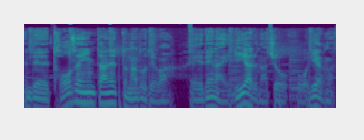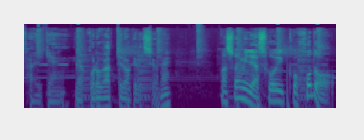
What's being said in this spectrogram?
で当然インターネットなどでは得れないリアルな情報リアルな体験が転がってるわけですよね。まあ、そういう意味ではそういう子ほど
